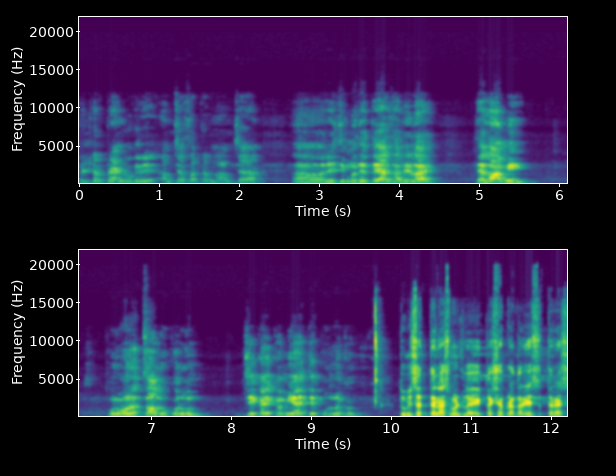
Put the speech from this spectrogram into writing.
फिल्टर प्लॅन्ट वगैरे आमच्या सरकारनं आमच्या रेजिममध्ये तयार झालेला आहे. त्याला आम्ही पूर्वरत चालू करून जे काही कमी आहे ते पूर्ण करू. तुम्ही सत्यानाश म्हटलंय कशा प्रकारे सत्यानाश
